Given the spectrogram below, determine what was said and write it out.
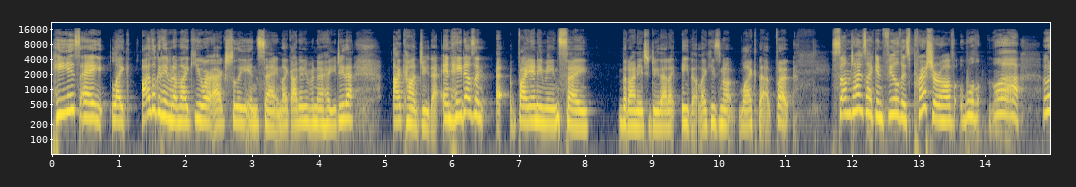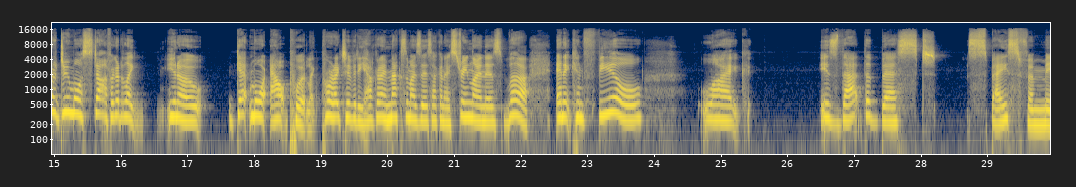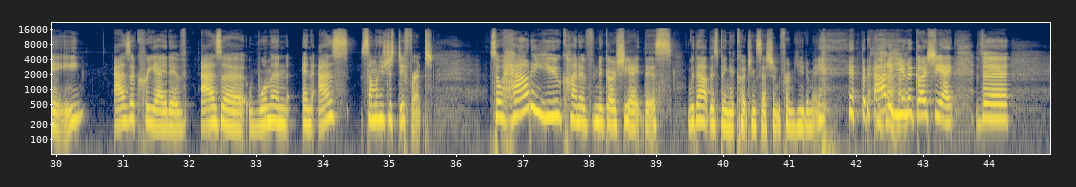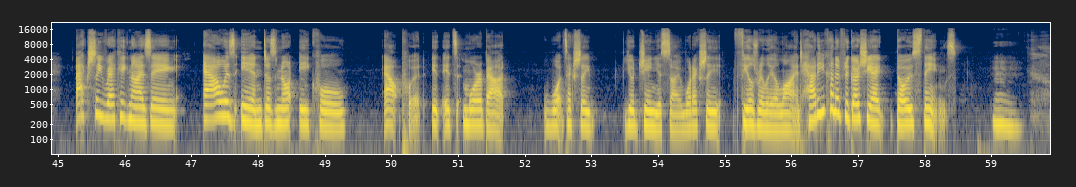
He is a, like, I look at him and I'm like, you are actually insane. Like, I don't even know how you do that. I can't do that. And he doesn't uh, by any means say that I need to do that either. Like he's not like that. But sometimes I can feel this pressure of, well, ah, I got to do more stuff. I got to like, you know, get more output, like productivity. How can I maximize this? How can I streamline this? Blah. And it can feel like, is that the best space for me as a creative, as a woman, and as someone who's just different. So, how do you kind of negotiate this without this being a coaching session from you to me? but how do you negotiate the actually recognizing hours in does not equal output? It, it's more about what's actually your genius zone, what actually feels really aligned. How do you kind of negotiate those things? Mm.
